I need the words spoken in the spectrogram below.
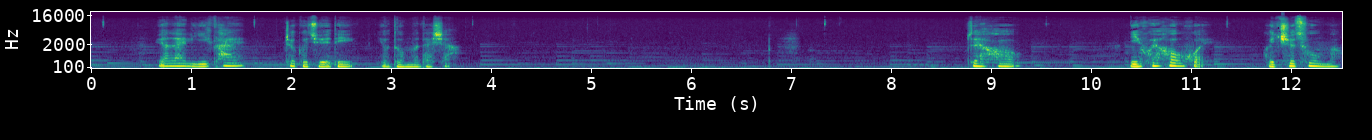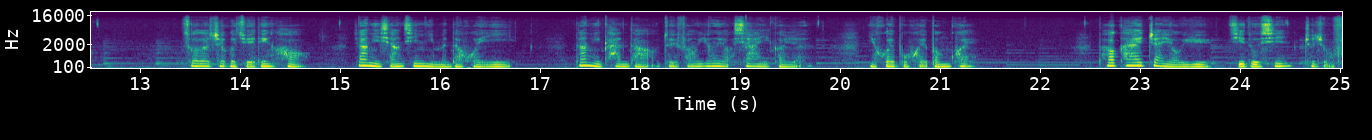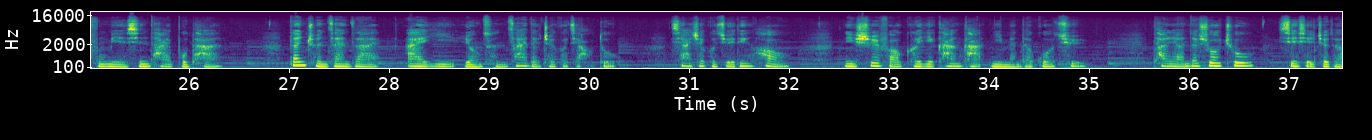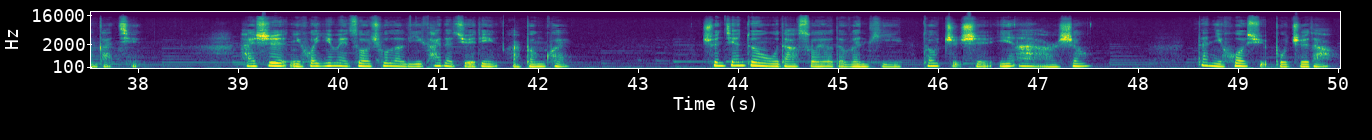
原来离开这个决定有多么的傻。最后，你会后悔，会吃醋吗？做了这个决定后，让你想起你们的回忆。当你看到对方拥有下一个人，你会不会崩溃？抛开占有欲、嫉妒心这种负面心态不谈，单纯站在爱意仍存在的这个角度下这个决定后，你是否可以看看你们的过去，坦然地说出谢谢这段感情？还是你会因为做出了离开的决定而崩溃？瞬间顿悟到所有的问题都只是因爱而生。但你或许不知道，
